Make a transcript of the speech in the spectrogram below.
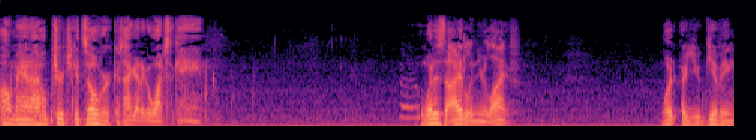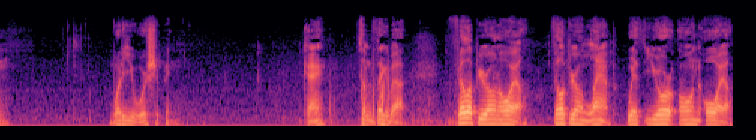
oh man, I hope church gets over because I got to go watch the game, what is the idol in your life? What are you giving? What are you worshiping? Okay? Something to think about. Fill up your own oil. Fill up your own lamp with your own oil.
